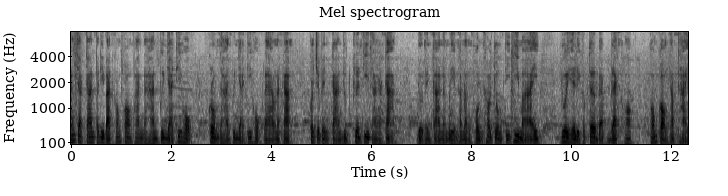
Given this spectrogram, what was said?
ลังจากการปฏิบัติของกองพันทหารปืนใหญ่ที่ 6 กรมทหารปืนใหญ่ที่ 6 แล้วนะครับ ก็จะเป็นการยุดเคลื่อนที่ทางอากาศ โดยเป็นการลำเลียงกำลังพลเข้าโจมตีที่หมาย ด้วยเฮลิคอปเตอร์แบบ Black Hawk ของกองทัพไทย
